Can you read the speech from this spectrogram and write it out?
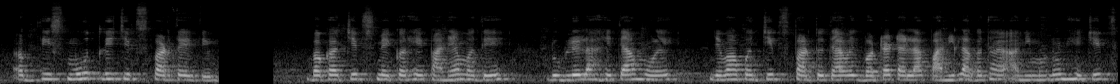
अगदी स्मूथली चिप्स पाडता येतील. बघा चिप्स मेकर हे पाण्यामध्ये डुबलेलं आहे. त्यामुळे जेव्हा आपण चिप्स पाडतो त्यावेळेस बटाट्याला पाणी लागत आहे आणि म्हणून हे चिप्स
